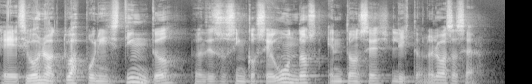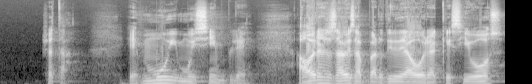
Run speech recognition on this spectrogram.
eh, si vos no actúas por instinto durante esos 5 segundos, entonces listo, no lo vas a hacer. Ya está. Es muy, muy simple. Ahora ya sabes a partir de ahora que si vos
